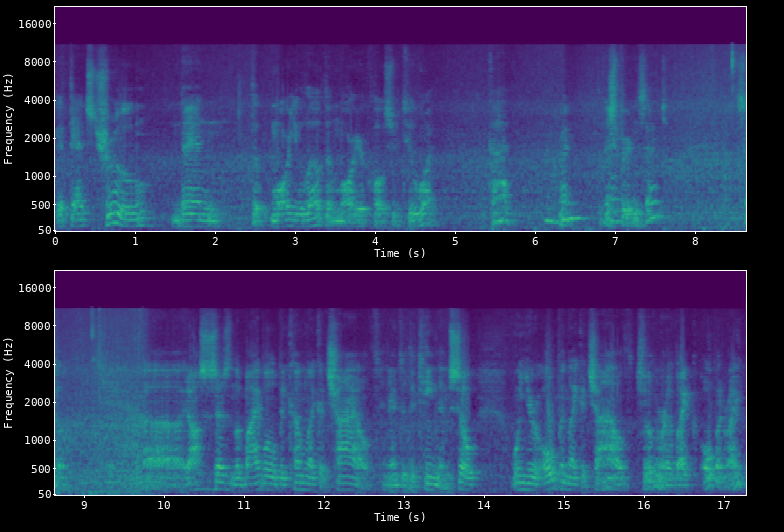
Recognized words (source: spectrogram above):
If that's true, then the more you love, the more you're closer to what? God, right? The Spirit inside you. So, uh, it also says in the Bible, become like a child and enter the kingdom. So, when you're open like a child, children are like open, right?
